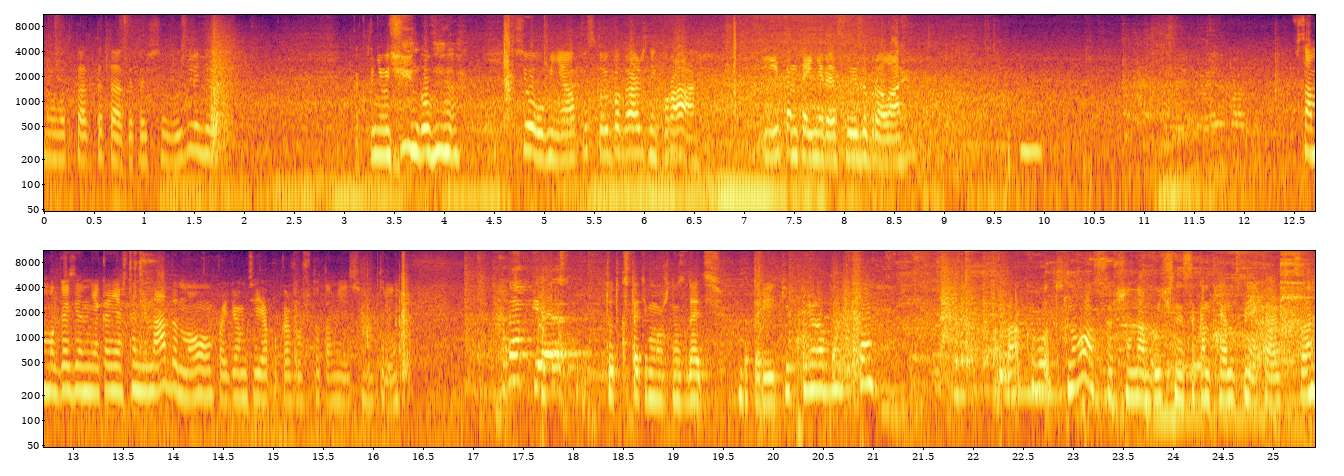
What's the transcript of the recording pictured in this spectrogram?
Ну вот как-то так это все выглядит. Как-то не очень удобно все, у меня пустой багажник, ура! И контейнеры я свои забрала. В сам магазин мне, конечно, не надо, но пойдемте, я покажу, что там есть внутри. Тут, кстати, можно сдать батарейки в переработку. Так вот, ну, совершенно обычный секонд-хенд, мне кажется.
